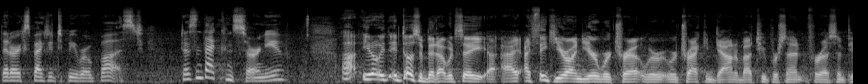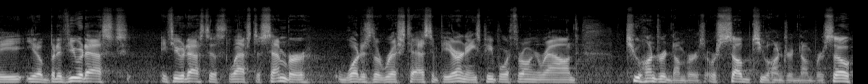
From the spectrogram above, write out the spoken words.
that are expected to be robust. Doesn't that concern you? Uh, you know, it, it, does a bit. I would say. I, I think year on year we're, tra- we're, we're tracking down about two percent for S and P. You know, but if you had asked if you had asked us last December, what is the risk to S and P earnings? People were throwing around 200 numbers or sub 200 numbers. So,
